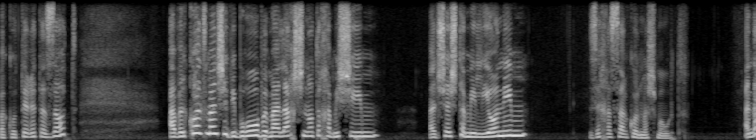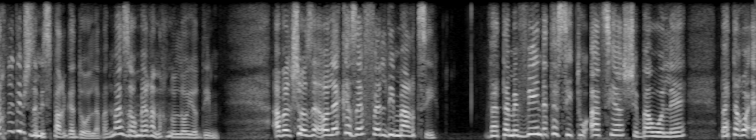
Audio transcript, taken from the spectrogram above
בכותרת הזאת, אבל כל זמן שדיברו במהלך שנות החמישים על ששת המיליונים, זה חסר כל משמעות. אנחנו יודעים שזה מספר גדול, אבל מה זה אומר אנחנו לא יודעים. אבל כשזה עולה כזה פלדי מרצי, ואתה מבין את הסיטואציה שבה הוא עולה, ואתה רואה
